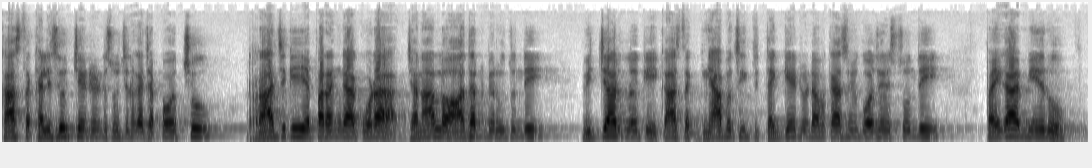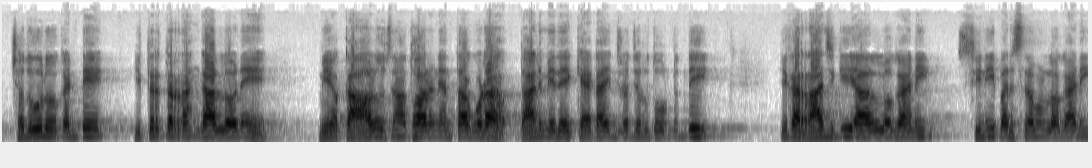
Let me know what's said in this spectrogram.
కాస్త కలిసి వచ్చేటువంటి సూచనగా చెప్పవచ్చు. రాజకీయ పరంగా కూడా జనాల్లో ఆదరణ పెరుగుతుంది. విద్యార్థులకి కాస్త జ్ఞాపకశక్తి తగ్గేటువంటి అవకాశం గోచరిస్తుంది పైగా మీరు చదువులో కంటే ఇతరితర రంగాల్లోనే మీ యొక్క ఆలోచన ధోరణి అంతా కూడా దాని మీదే కేటాయించడం జరుగుతూ ఉంటుంది. ఇక రాజకీయాల్లో కానీ సినీ పరిశ్రమల్లో కానీ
